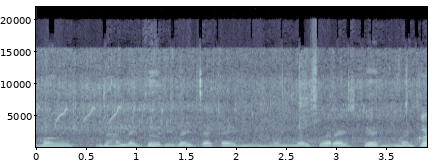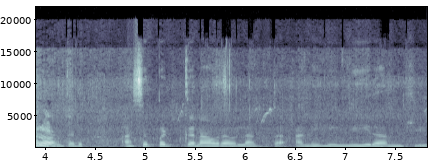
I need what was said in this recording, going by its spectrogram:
मग झालं घरी जायचा टायमिंग म्हणलं. स्वराज घरी म्हटल्यानंतर असं पटकन आवरावं लागतं. आणि ही विहीर आमची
